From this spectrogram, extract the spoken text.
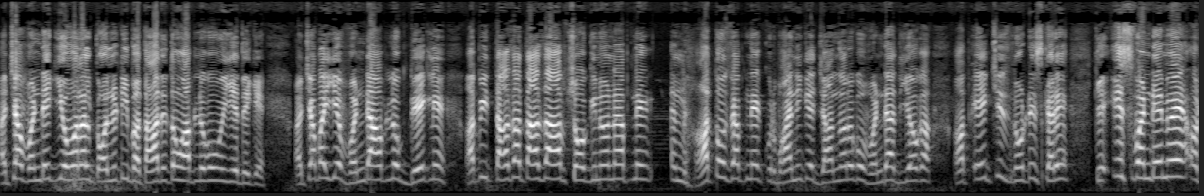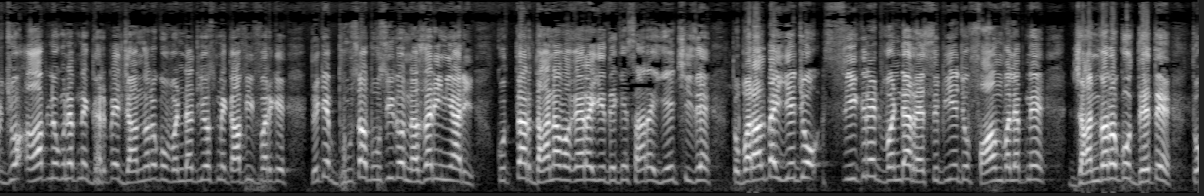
अच्छा वनडे की ओवरऑल क्वालिटी बता देता हूँ आप लोगों को, ये देखें। अच्छा भाई, ये वनडे आप लोग देख लें, अभी ताज़ा ताज़ा आप शौकीनों ने अपने इन हाथों से अपने कुर्बानी के जानवरों को वंडा दिया होगा। आप एक चीज़ नोटिस करें कि इस वनडे में और जो आप लोगों ने अपने घर पे जानवरों को वंडा दिया, उसमें काफ़ी फ़र्क है। देखिए भूसा भूसी तो नज़र ही नहीं आ रही। कुत्तर दाना वगैरह, ये देखें, सारा ये चीज़ें तो बहरहाल भाई, ये जो सीक्रेट वंडा रेसिपी है, जो फार्म वाले अपने जानवरों को देते हैं तो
